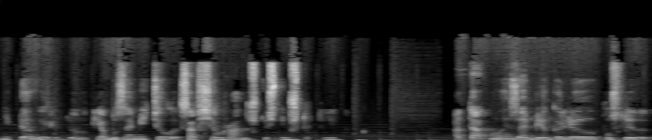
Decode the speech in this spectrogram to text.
не первый ребенок, я бы заметила совсем рано, что с ним что-то не так. А так мы забегали после,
